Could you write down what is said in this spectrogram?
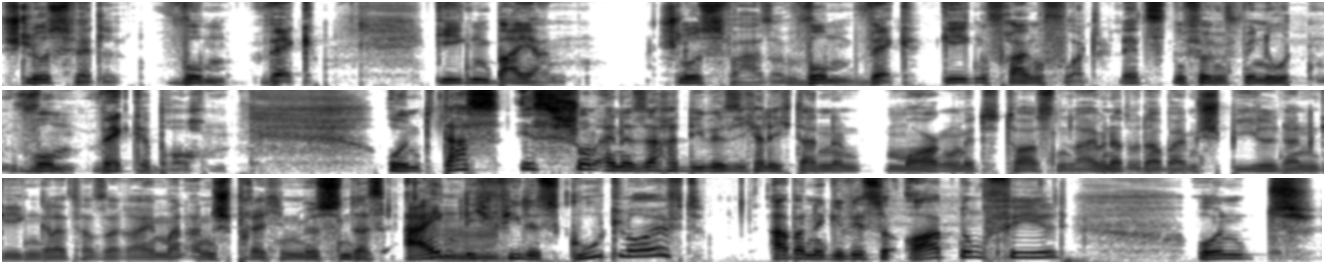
Schlussviertel, wumm, weg. Gegen Bayern, Schlussphase, wumm, weg. Gegen Frankfurt, letzten fünf Minuten, wumm, weggebrochen. Und das ist schon eine Sache, die wir sicherlich dann morgen mit Thorsten Leibniz oder beim Spiel dann gegen Galatasaray mal ansprechen müssen, dass eigentlich vieles gut läuft, aber eine gewisse Ordnung fehlt und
